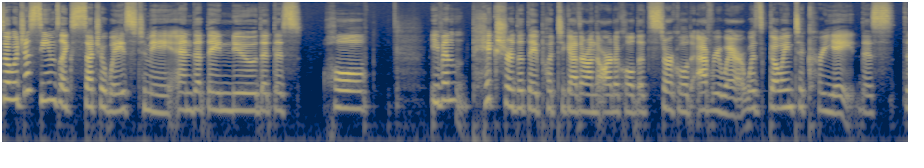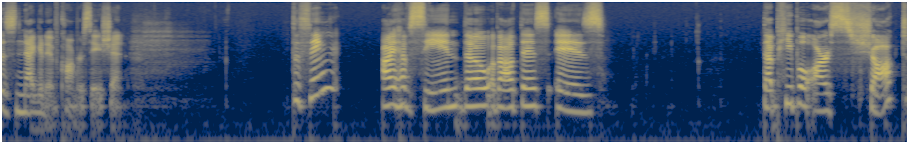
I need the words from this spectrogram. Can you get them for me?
So it just seems like such a waste to me, and that they knew that this whole even picture that they put together on the article that's circled everywhere was going to create this this negative conversation. The thing I have seen though about this is that people are shocked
